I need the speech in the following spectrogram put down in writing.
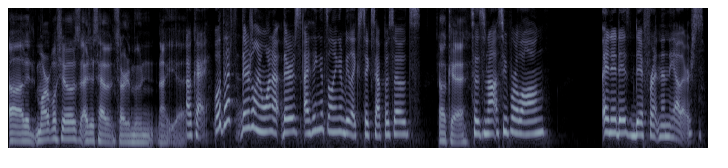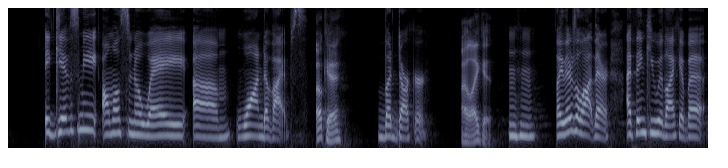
Uh, the Marvel shows, I just haven't started Moon Knight yet. Okay. Well, that's there's only one. There's I think it's only gonna be like six episodes, Okay. so it's not super long, and it is different than the others. It gives me almost in a way um, Wanda vibes, Okay. but darker. I like it. Mm-hmm. Like there's a lot there. I think you would like it, but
